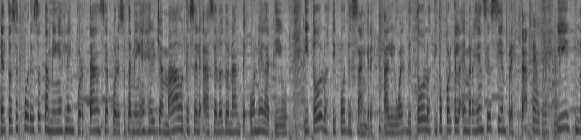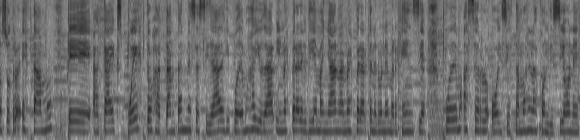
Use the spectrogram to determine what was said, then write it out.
entonces por eso también es la importancia por eso también es el llamado que se le hace a los donantes o negativo y todos los tipos de sangre al igual de todos los tipos porque las emergencias siempre están. Y nosotros estamos eh, acá expuestos a tantas necesidades y podemos ayudar y no esperar el día de mañana no esperar tener una emergencia podemos hacerlo hoy si estamos en las condiciones,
